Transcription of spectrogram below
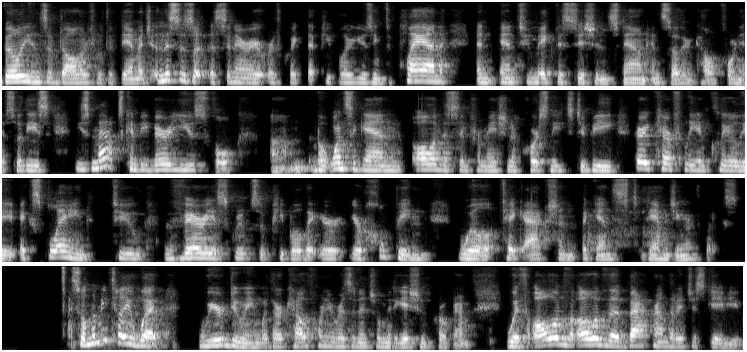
billions of dollars worth of damage. And this is a, a, scenario earthquake that people are using to plan and, and to make decisions down in Southern California. So these, these maps can be very useful. Um, but once again, all of this information, of course, needs to be very carefully and clearly explained to various groups of people that you're, you're hoping will take action against damaging earthquakes. So let me tell you what we're doing with our California residential mitigation program. With all of all of the background that I just gave you,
